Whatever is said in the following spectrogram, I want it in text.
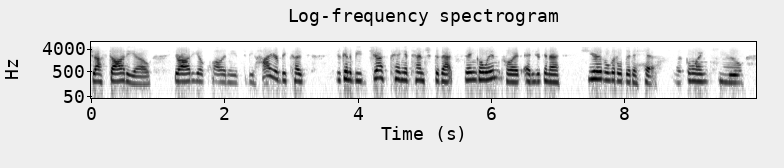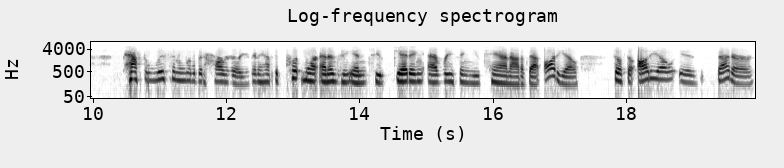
just audio, your audio quality needs to be higher because you're going to be just paying attention to that single input and you're going to hear the little bit of hiss. You're going to have to listen a little bit harder. You're going to have to put more energy into getting everything you can out of that audio. So if the audio is better,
